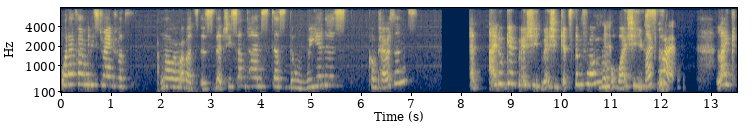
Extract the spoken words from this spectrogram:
what I find really strange with Nora Roberts is that she sometimes does the weirdest comparisons. I don't get where she where she gets them from or why she uses them like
